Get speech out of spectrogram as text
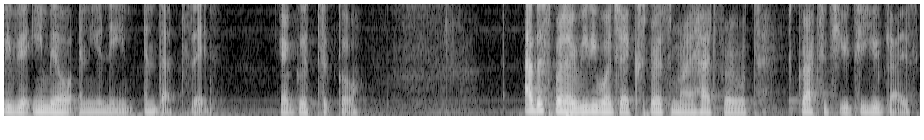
Leave your email and your name, and that's it. You're good to go. At this point, I really want to express my heartfelt gratitude to you guys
